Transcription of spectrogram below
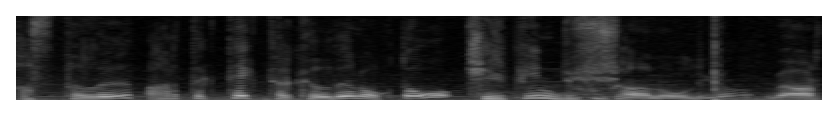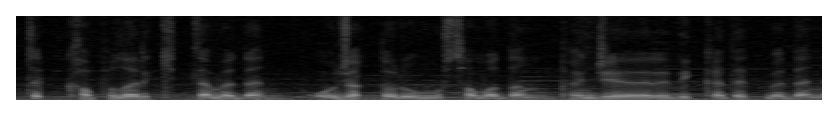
hastalığı artık tek takıldığı nokta o kirpiğin düşüş anı oluyor. Ve artık kapıları kilitlemeden, ocakları umursamadan, pencerelere dikkat etmeden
